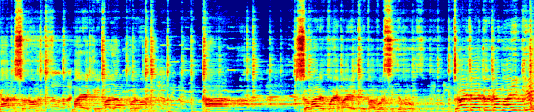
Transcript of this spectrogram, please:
গান শুনুন, মায়ের কৃপা লাভ করুন, আর সবার উপরে মায়ের কৃপা বর্ষিত হোক। জয় জয় দুর্গা মাই কি?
